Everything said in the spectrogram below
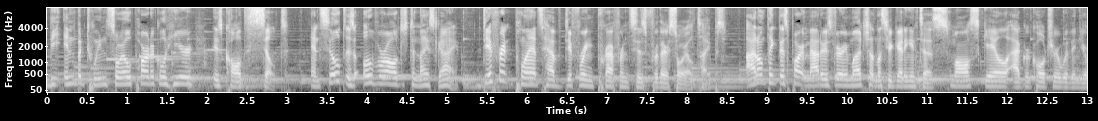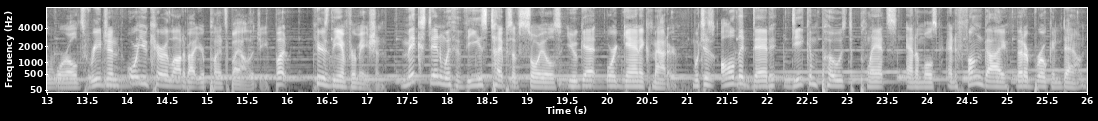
The in between soil particle here is called silt, and silt is overall just a nice guy. Different plants have differing preferences for their soil types. I don't think this part matters very much unless you're getting into small scale agriculture within your world's region or you care a lot about your plant's biology, but Here's the information. Mixed in with these types of soils, you get organic matter, which is all the dead, decomposed plants, animals, and fungi that are broken down,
